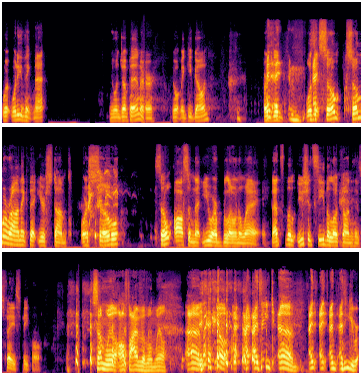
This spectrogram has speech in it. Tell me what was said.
What What do you think, Matt? You want to jump in, or you want me to keep going? Or did, mm, was it so so moronic that you're stumped, or so so awesome that you are blown away? That's the you should see the look on his face, people. Some will. All five of them will. Um, no, I, I, think um, I, I, I, think you're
